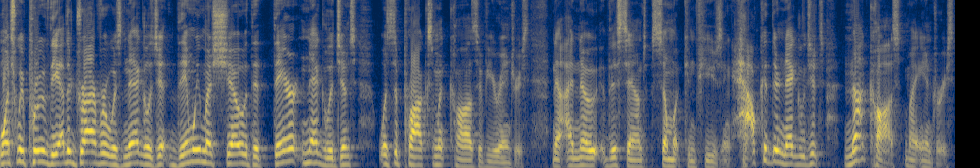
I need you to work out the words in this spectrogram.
Once we prove the other driver was negligent, then we must show that their negligence was the proximate cause of your injuries. Now, I know this sounds somewhat confusing. How could their negligence not cause my injuries?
